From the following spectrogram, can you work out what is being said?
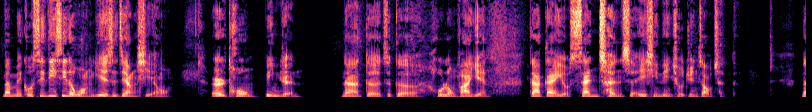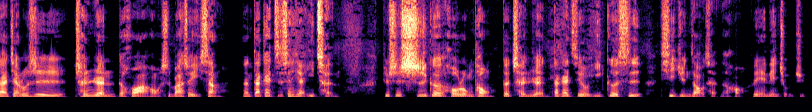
那美国 CDC 的网页是这样写哦：儿童病人那的这个喉咙发炎，大概有三成是 A 型链球菌造成的。那假如是成人的话，哦，十八岁以上，那大概只剩下一成。就是十个喉咙痛的成人，大概只有一个是细菌造成的哈，肺炎链球菌。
